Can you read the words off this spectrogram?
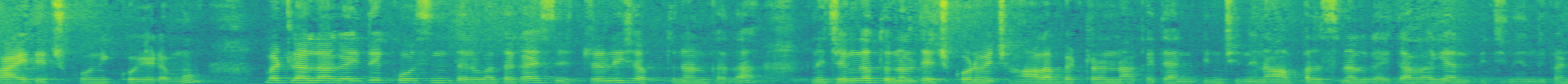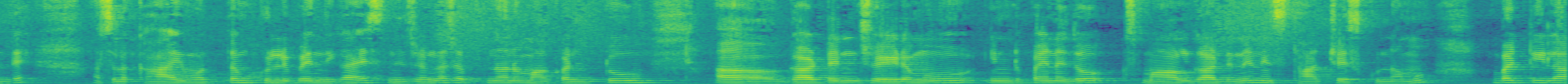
కాయ తెచ్చుకొని కోయడము. బట్ అలాగైతే కోసిన తర్వాత గాయస్ లిటరలీ చెప్తున్నాను కదా నిజంగా తునలు తెచ్చుకోవడమే చాలా బెటర్ అని నాకైతే అనిపించింది. నా పర్సనల్గా అయితే అలాగే అనిపించింది. ఎందుకంటే అసలు కాయ మొత్తం కుళ్ళిపోయింది గాయస్ నిజంగా చెప్తున్నాను మాకంటూ గార్డెన్ చేయడము ఇంటి పైన ఏదో స్మాల్ గార్డెన్ నేను స్టార్ట్ చేసుకున్నాము. బట్ ఇలా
